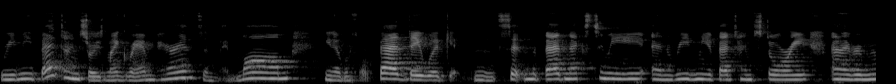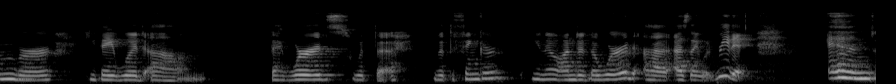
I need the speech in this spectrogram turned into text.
read me bedtime stories. My grandparents and my mom, you know, before bed, they would get and sit in the bed next to me and read me a bedtime story. And I remember they would um, the words with the with the finger, you know, under the word uh, as they would read it. And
